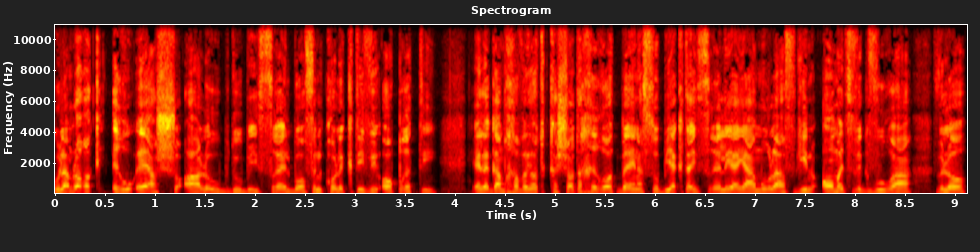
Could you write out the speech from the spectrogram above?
אולם לא רק אירועי השואה לא עובדו בישראל באופן קולקטיבי או פרטי, אלא גם חוויות קשות אחרות בהן הסובייקט הישראלי היה אמור להפגין אומץ וגבורה, ולא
